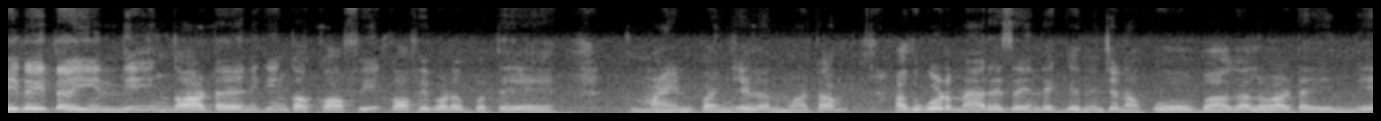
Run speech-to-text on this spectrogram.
ఐదు అయితే అయ్యింది. ఇంకా ఆ టైంకి ఇంకా కాఫీ కాఫీ పడకపోతే మైండ్ పనిచేయదనమాట అది కూడా మ్యారేజ్ అయిన దగ్గర నుంచే నాకు బాగా అలవాటు అయింది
